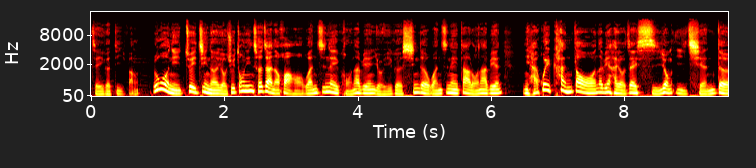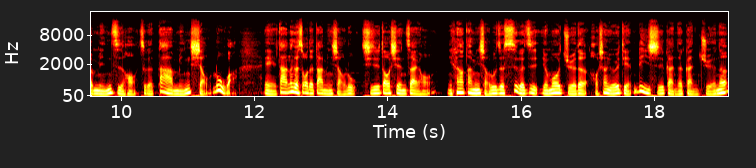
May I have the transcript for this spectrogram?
这一个地方。如果你最近呢有去东京车站的话，哈，丸之内口那边有一个新的丸之内大楼，那边你还会看到哦，那边还有在使用以前的名字，哈，这个大名小路啊，诶，大那个时候的大名小路，其实到现在，哦，你看到大名小路这四个字，有没有觉得好像有一点历史感的感觉呢？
